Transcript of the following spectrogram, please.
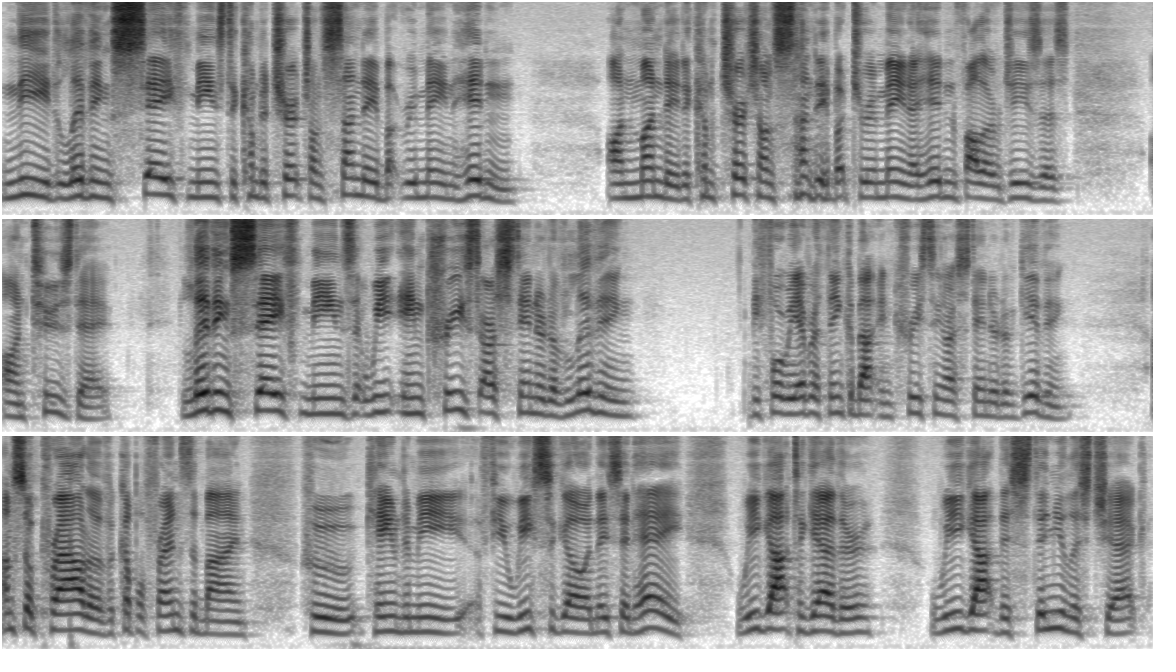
need. Living safe means to come to church on Sunday but remain hidden on Monday, to come to church on Sunday, but to remain a hidden follower of Jesus on Tuesday. Living safe means that we increase our standard of living before we ever think about increasing our standard of giving. I'm so proud of a couple friends of mine who came to me a few weeks ago and they said, Hey, we got together, we got this stimulus check,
